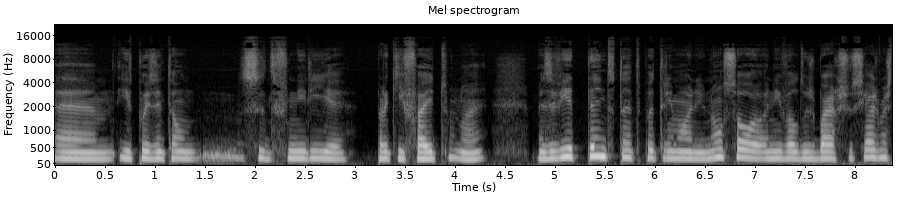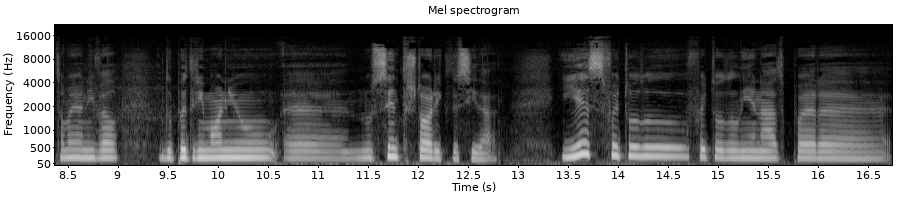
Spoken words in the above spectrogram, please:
uh, e depois então se definiria para que efeito, não é? Mas havia tanto, tanto património, não só a nível dos bairros sociais, mas também ao nível do património ah, no centro histórico da cidade. E esse foi todo, foi todo alienado para,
